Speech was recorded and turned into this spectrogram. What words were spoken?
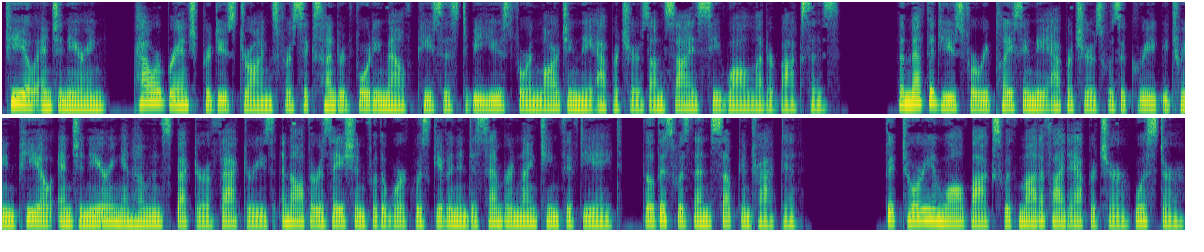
PO Engineering, Power Branch produced drawings for 640 mouthpieces to be used for enlarging the apertures on size C wall letterboxes. The method used for replacing the apertures was agreed between PO Engineering and HUM Inspector of Factories, and authorization for the work was given in December 1958, though this was then subcontracted. Victorian wall box with modified aperture, Worcester.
